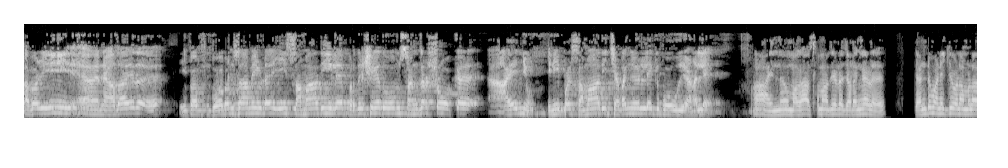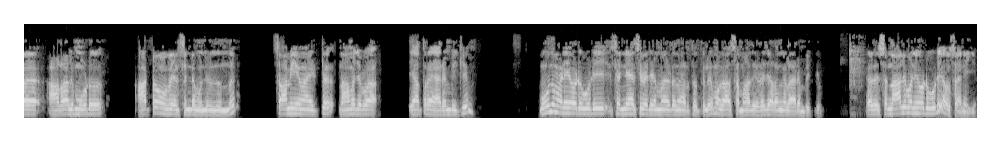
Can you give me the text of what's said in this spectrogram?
അപ്പോൾ ഈ അതായത് ഇപ്പം ഗോപൻ സ്വാമിയുടെ ഈ സമാധിയിലെ പ്രതിഷേധവും സംഘർഷവും ഒക്കെ അയഞ്ഞു. ഇനിയിപ്പോൾ സമാധി ചടങ്ങുകളിലേക്ക് പോവുകയാണ് അല്ലേ ആ ഇന്ന് മഹാസമാധിയുടെ ചടങ്ങുകൾ രണ്ടു മണിക്കൂർ നമ്മൾ ആറാലുമൂട് ഓട്ടോമൊബൈൽസിന്റെ മുന്നിൽ നിന്ന് സ്വാമിയുമായിട്ട് നാമജപ യാത്ര ആരംഭിക്കും. മൂന്ന് മണിയോടുകൂടി സന്യാസി വര്യന്മാരുടെ നേതൃത്വത്തിൽ മഹാസമാധിയുടെ ചടങ്ങുകൾ ആരംഭിക്കും. ഏകദേശം നാല് മണിയോടുകൂടി അവസാനിക്കും.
